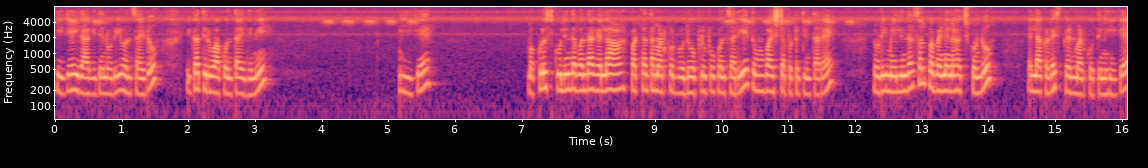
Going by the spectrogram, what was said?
ಹೀಗೆ ಇದಾಗಿದೆ ನೋಡಿ ಒಂದು ಸೈಡು ಈಗ ತಿರುವಾಕೊತಾ ಇದ್ದೀನಿ. ಹೀಗೆ. ಮಕ್ಕಳು ಸ್ಕೂಲಿಂದ ಬಂದಾಗೆಲ್ಲ ಪಟ್ಟಂತ ಮಾಡ್ಕೊಡ್ಬೋದು. ಅಪರೂಪಕ್ಕೆ ಒಂದು ಸಾರಿ ತುಂಬ ಇಷ್ಟಪಟ್ಟು ತಿಂತಾರೆ. ನೋಡಿ, ಮೇಲಿಂದ ಸ್ವಲ್ಪ ಬೆಣ್ಣೆನ ಹಚ್ಕೊಂಡು ಎಲ್ಲ ಕಡೆ ಸ್ಪ್ರೆಡ್ ಮಾಡ್ಕೋತೀನಿ ಹೀಗೆ.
